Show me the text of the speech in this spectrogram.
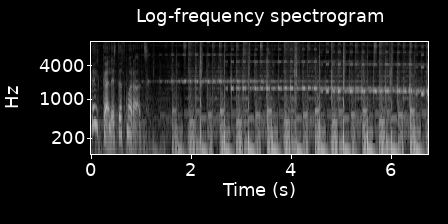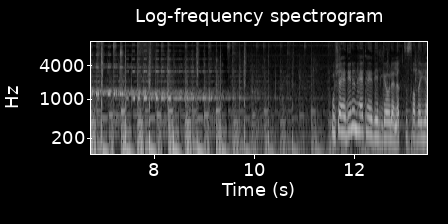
تلك الاستثمارات. مشاهدينا نهاية هذه الجولة الاقتصادية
